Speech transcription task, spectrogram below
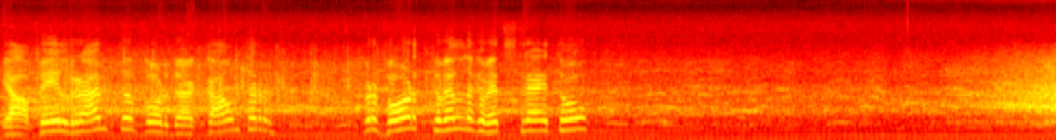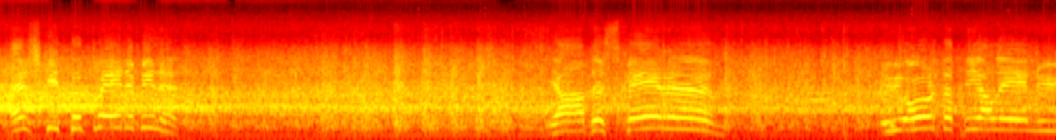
Ja, veel ruimte voor de counter. Vervoort, geweldige wedstrijd ook. En schiet de tweede binnen. Ja, de sfeer. Uh, u hoort het niet alleen, u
